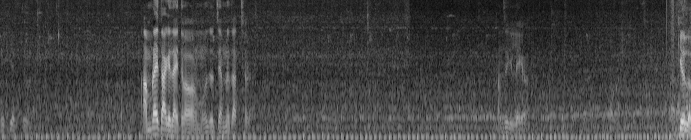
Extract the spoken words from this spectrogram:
এক একটা আমরাই তো আগে যাইতে পারব মনে হচ্ছে যেমন যাচ্ছে ওরা। কি লেগে কি হলো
